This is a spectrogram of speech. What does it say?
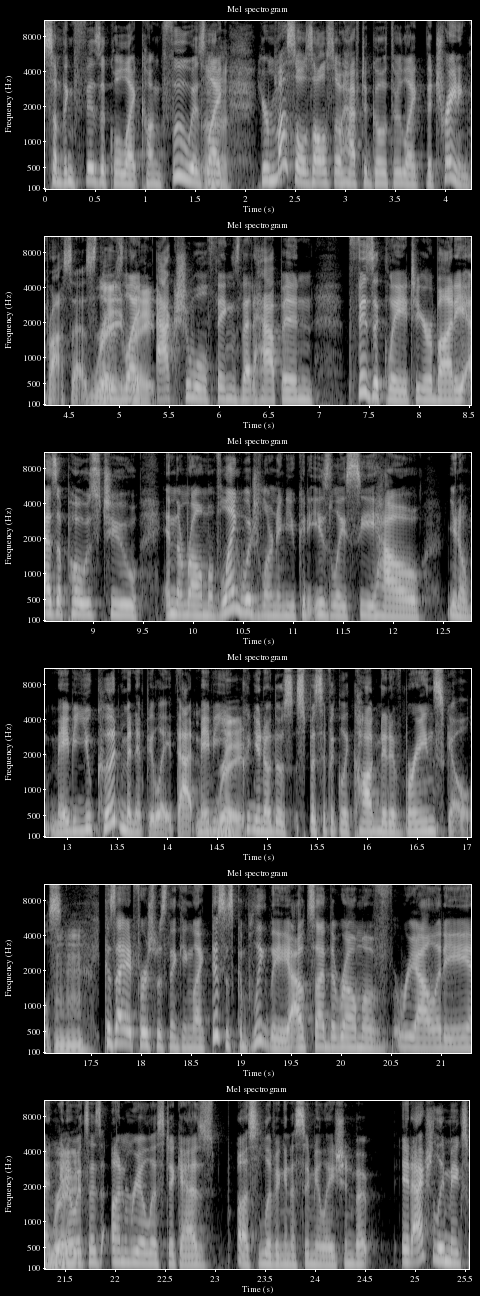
something physical like kung fu is like your muscles also have to go through like the training process. Uh-huh. Right, There's like right. actual things that happen physically to your body as opposed to in the realm of language learning you could easily see how, you know, maybe you could manipulate that. Maybe you could, you know, those specifically cognitive brain skills. Mm-hmm. Cuz I at first was thinking like this is completely outside the realm of reality and you know it's as unrealistic as us living in a simulation, but it actually makes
